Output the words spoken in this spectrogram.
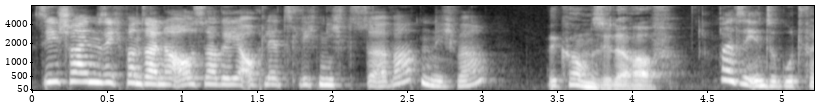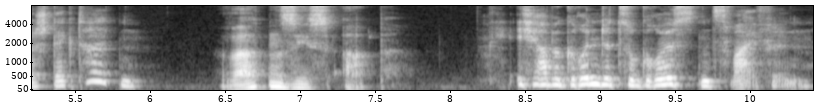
Sie scheinen sich von seiner Aussage ja auch letztlich nichts zu erwarten, nicht wahr? Wie kommen Sie darauf? Weil Sie ihn so gut versteckt halten. Warten Sie es ab. Ich habe Gründe zu größten Zweifeln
